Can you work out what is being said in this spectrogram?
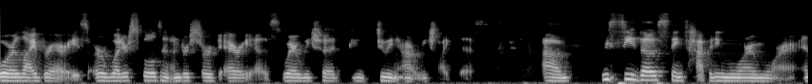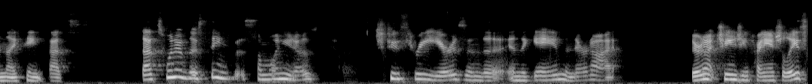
Or libraries or what are schools in underserved areas where we should be doing outreach like this. Um, we see those things happening more and more. And i think that's that's one of those things that someone you know two three years in the in the game and they're not they're not changing financial aid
